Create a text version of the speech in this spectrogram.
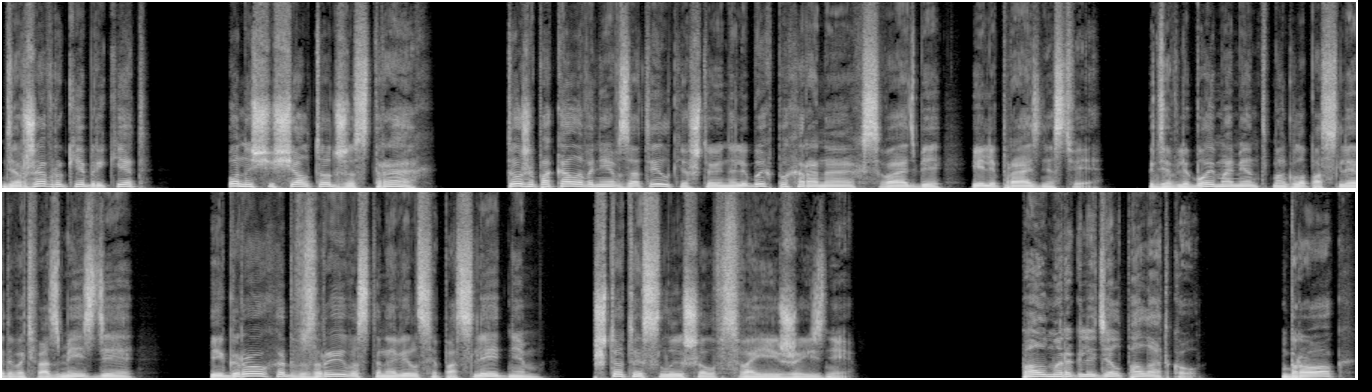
Держа в руке брикет, он ощущал тот же страх, то же покалывание в затылке, что и на любых похоронах, свадьбе или празднестве, где в любой момент могло последовать возмездие, и грохот взрыва становился последним, что ты слышал в своей жизни. Палмер оглядел палатку. Брок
